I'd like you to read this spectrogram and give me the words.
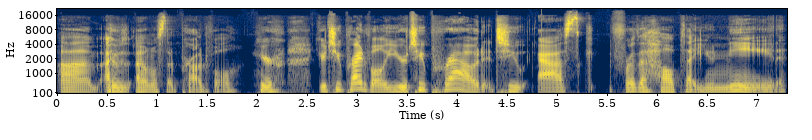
Um, I was, I almost said proudful. You're, you're too prideful. You're too proud to ask for the help that you need.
